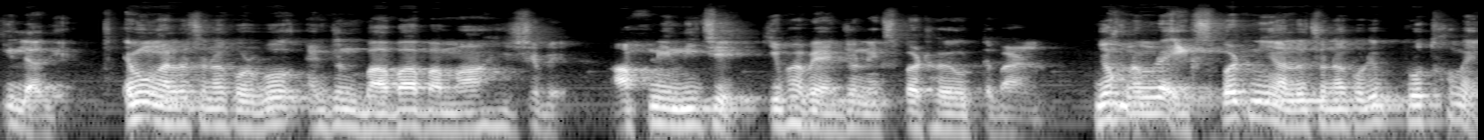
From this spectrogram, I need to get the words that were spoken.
কি লাগে এবং আলোচনা করব একজন বাবা বা মা হিসেবে। আপনি নিজে কীভাবে একজন এক্সপার্ট হয়ে উঠতে পারেন? যখন আমরা এক্সপার্ট নিয়ে আলোচনা করি, প্রথমে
